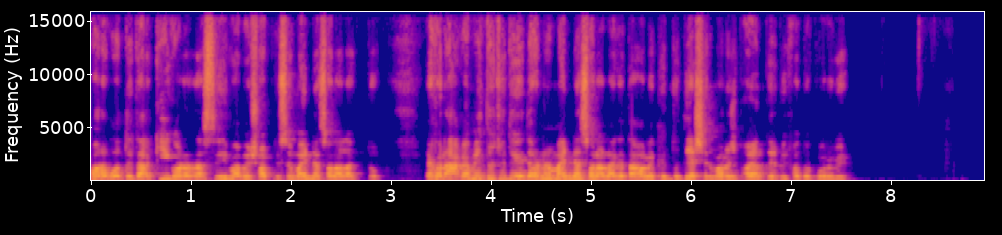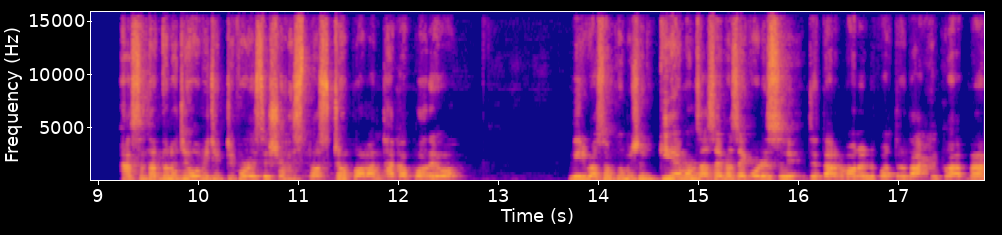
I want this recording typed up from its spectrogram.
পরবর্তী তার কি করার আছে? এইভাবে সবকিছু মাইনা চলা লাগতো। এখন আগামীতে যদি এ ধরনের মাইনা চলা লাগে, তাহলে কিন্তু দেশের মানুষ ভয়ঙ্কর বিপদে পড়বে। হাসান যে অভিযোগটি করেছে, সুস্পষ্ট প্রমাণ থাকা পরেও নির্বাচন কমিশন কি এমন যাচাই বাছাই করেছে যে তার মনোনয়নপত্র দাখিল আপনার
